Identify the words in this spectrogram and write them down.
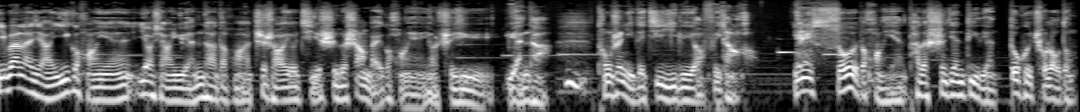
一般来讲，一个谎言要想圆它的话，至少有几十个、上百个谎言要持续圆它。嗯，同时你的记忆力要非常好，因为所有的谎言，它的时间、地点都会出漏洞。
